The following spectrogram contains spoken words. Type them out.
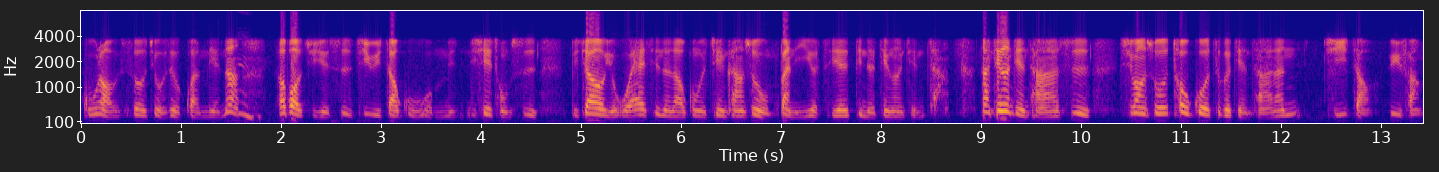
古老的时候就有这个观念。那劳保局也是基于照顾我们一些从事比较有危害性的劳工的健康，所以我们办理一个职业病的健康检查。那健康检查是。希望说透过这个检查能及早预防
